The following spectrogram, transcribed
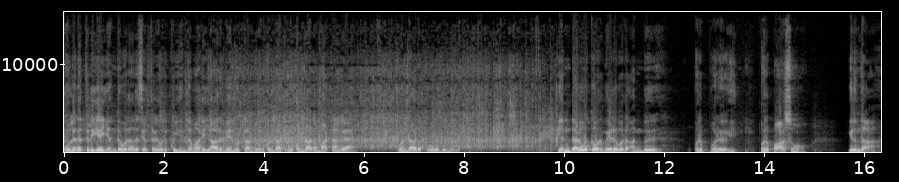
உலகத்திலேயே எந்த ஒரு அரசியல் தலைவருக்கும் இந்த மாதிரி யாருமே நூற்றாண்டு கொண்டாட்டங்களை கொண்டாட மாட்டாங்க. கொண்டாட போவதும் இல்லை. எந்த அளவுக்கு அவர் மேல ஒரு அன்பு ஒரு ஒரு ஒரு பாசம் இருந்தா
